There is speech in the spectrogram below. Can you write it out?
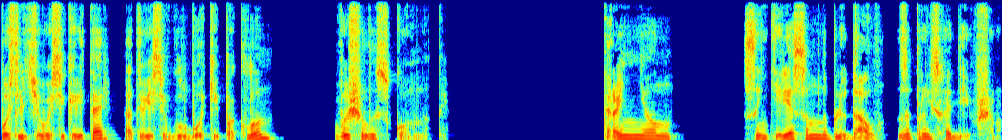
после чего секретарь, отвесив глубокий поклон, вышел из комнаты. Треннион с интересом наблюдал за происходившим.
